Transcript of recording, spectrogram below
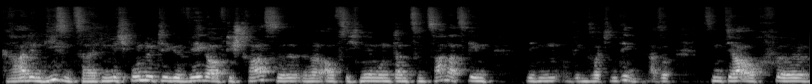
gerade in diesen Zeiten nicht unnötige Wege auf die Straße äh, auf sich nehmen und dann zum Zahnarzt gehen wegen, wegen solchen Dingen. Also es sind ja auch äh,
